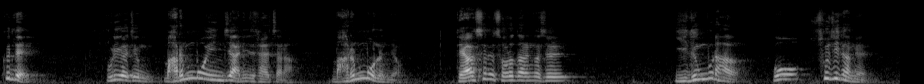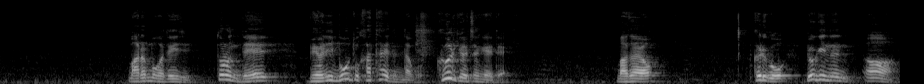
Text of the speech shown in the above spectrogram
근데 우리가 지금 마름모인지 아닌지 했잖아. 마름모는요. 대각선이 서로 다른 것을 이등분하고 수직하면 마름모가 되지. 또는 내 면이 모두 같아야 된다고. 그걸 결정해야 돼. 맞아요. 그리고 여기는 어,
